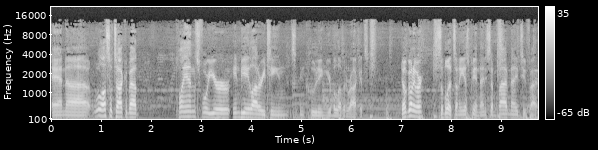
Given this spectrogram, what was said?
and uh, we'll also talk about plans for your NBA lottery teams, including your beloved Rockets. Don't go anywhere. It's the Blitz on ESPN 97.5, 92.5.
